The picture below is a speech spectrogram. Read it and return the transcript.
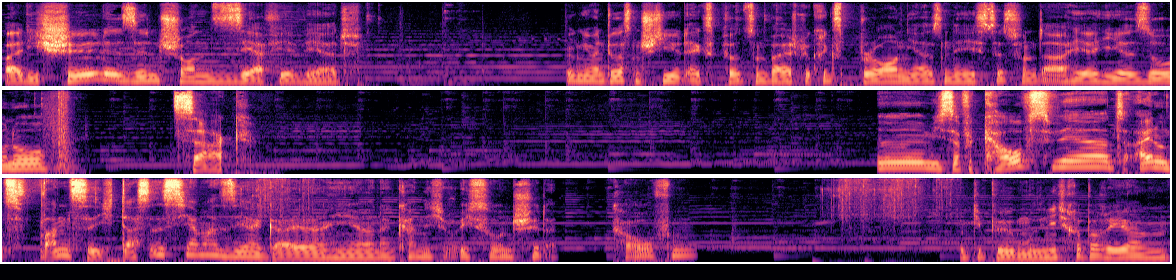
Weil die Schilde sind schon sehr viel wert. Irgendjemand, du hast einen Shield-Expert zum Beispiel. Du kriegst Brawny als nächstes. Von daher hier Sono. Zack. Wie ist der Verkaufswert? 21. Das ist ja mal sehr geil hier. Dann kann ich euch so ein Shit kaufen. Und die Bögen muss ich nicht reparieren.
